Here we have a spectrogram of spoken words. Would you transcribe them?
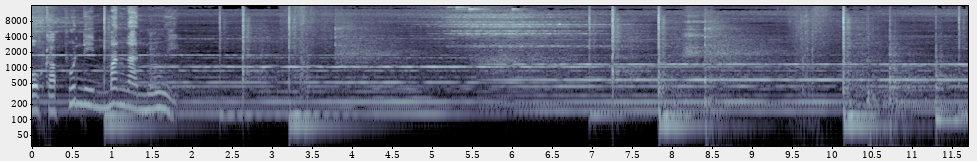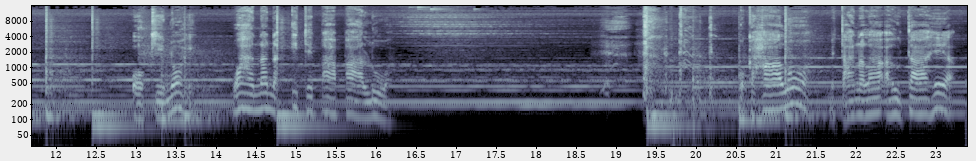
O ka puni mana nui. O ki nohi, wahanana i te pāpā lua. O ka hāloa, me tāna la au tāhea.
